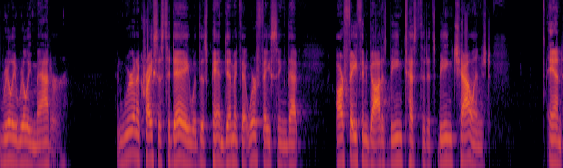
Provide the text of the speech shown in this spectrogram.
really, really matter. And we're in a crisis today with this pandemic that we're facing that our faith in God is being tested, it's being challenged. And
